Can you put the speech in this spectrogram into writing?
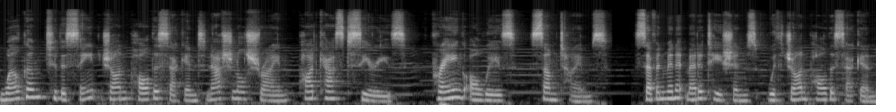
Welcome to the St. John Paul II National Shrine podcast series, Praying Always, Sometimes Seven Minute Meditations with John Paul II.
